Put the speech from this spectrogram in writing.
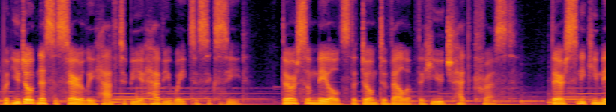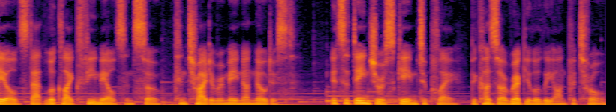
But you don't necessarily have to be a heavyweight to succeed. There are some males that don't develop the huge head crest. They're sneaky males that look like females and so, can try to remain unnoticed. It's a dangerous game to play, because are regularly on patrol.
